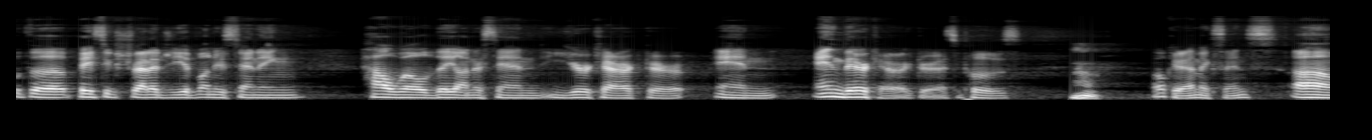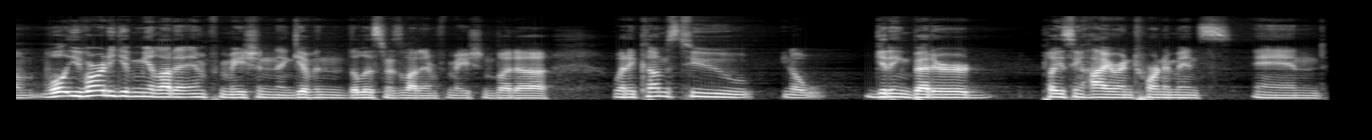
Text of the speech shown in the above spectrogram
with the basic strategy of understanding how well they understand your character and and their character, I suppose. Mm-hmm. Okay, that makes sense. Um, well, you've already given me a lot of information and given the listeners a lot of information, but uh, when it comes to you know getting better placing higher in tournaments and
